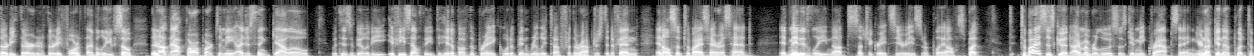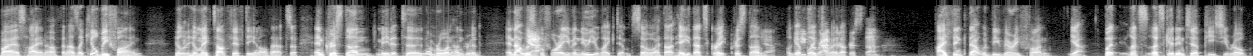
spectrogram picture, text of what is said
33rd or 34th, I believe. So they're not that far apart to me. I just think Gallo, with his ability, if he's healthy, to hit above the break would have been really tough for the Raptors to defend. And also Tobias Harris had, admittedly, not such a great series or playoffs, but. T- Tobias is good. I remember Lewis was giving me crap saying you're not gonna put Tobias high enough, and I was like he'll be fine. He'll he'll make top 50 and all that. So and Kris Dunn made it to number 100. And that was yeah. before I even knew you liked him. So I thought, hey, that's great, Kris Dunn. Yeah. I'll get Future Blake Raptor, to write up. Kris Dunn. I think that would be very fun. Yeah. But let's let's get into a piece you wrote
